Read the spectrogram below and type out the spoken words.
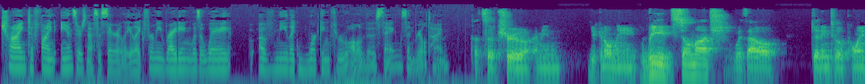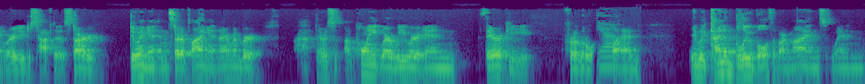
trying to find answers necessarily. Like for me, writing was a way of me like working through all of those things in real time. That's so true. I mean, you can only read so much without getting to a point where you just have to start doing it and start applying it. And I remember uh, there was a point where we were in therapy for a little yeah. while and it would kind of blew both of our minds when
